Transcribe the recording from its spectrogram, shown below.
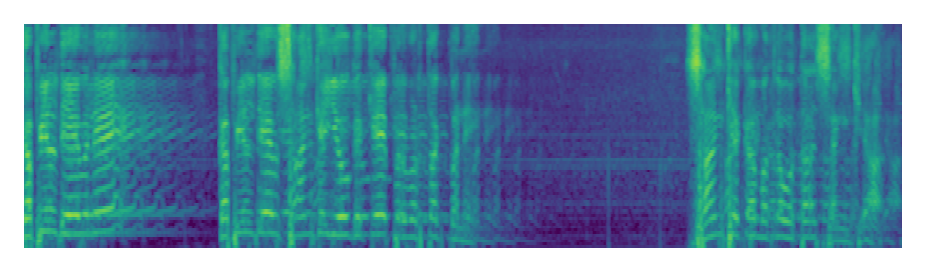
कपिल देव ने, कपिल देव सांख्य योग के प्रवर्तक बने। सांख्य का मतलब होता है संख्या।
